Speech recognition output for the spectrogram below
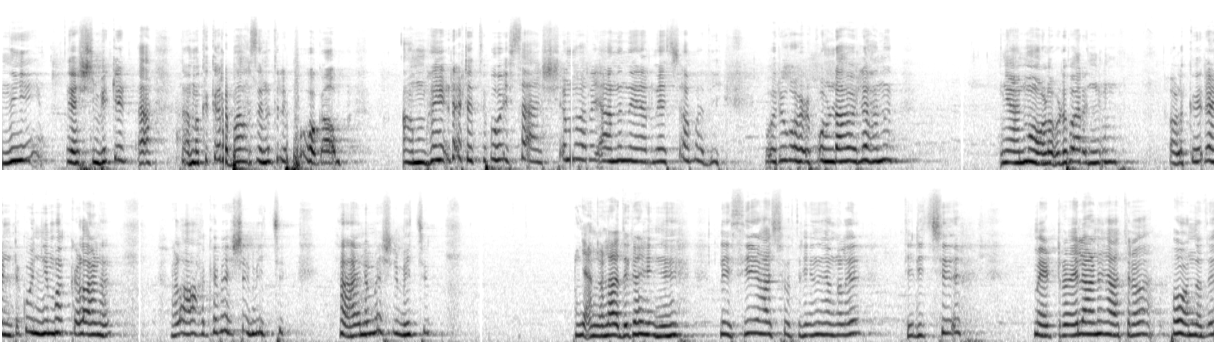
നീ വിഷമിക്കണ്ട. നമുക്ക് കൃപാസനത്തിൽ പോകാം. അമ്മയുടെ അടുത്ത് പോയി സാക്ഷ്യം പറയാമെന്ന് നേർന്ന് വെച്ചാൽ മതി. ഒരു കുഴപ്പമുണ്ടാവില്ല എന്ന് ഞാൻ മോളോട് പറഞ്ഞു. അവൾക്ക് രണ്ട് കുഞ്ഞു മക്കളാണ്. അവൾ ആകെ വിഷമിച്ച് ഞാനും വിഷമിച്ചു. ഞങ്ങളത് കഴിഞ്ഞ് ലിസി ആശുപത്രിയിൽ നിന്ന് ഞങ്ങൾ തിരിച്ച് മെട്രോയിലാണ് യാത്ര പോകുന്നത്.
